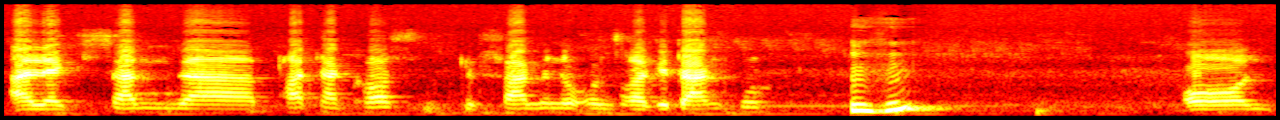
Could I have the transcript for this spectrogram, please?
Alexander Patakos, Gefangene unserer Gedanken. Mhm. Und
